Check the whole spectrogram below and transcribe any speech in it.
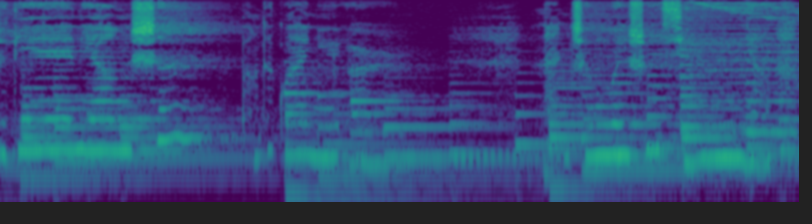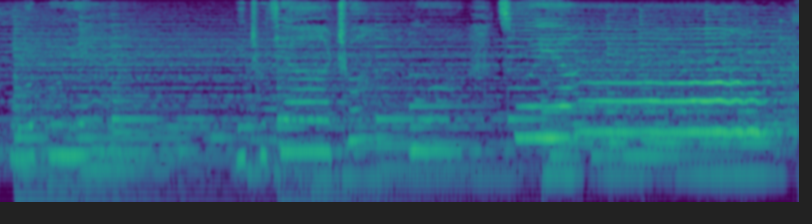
是爹娘身旁的乖女儿，难成温顺信仰，我不愿一出嫁妆我作样。可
